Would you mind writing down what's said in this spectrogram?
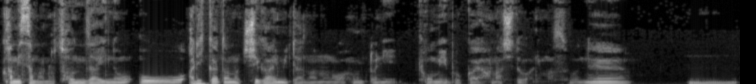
神様の存在のあり方の違いみたいなものが本当に興味深い話ではありますよね。うん、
